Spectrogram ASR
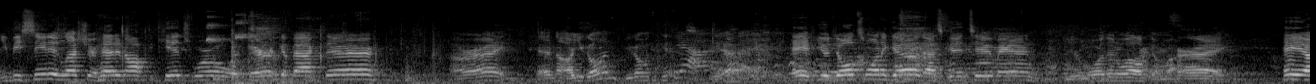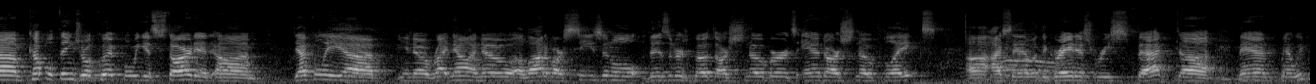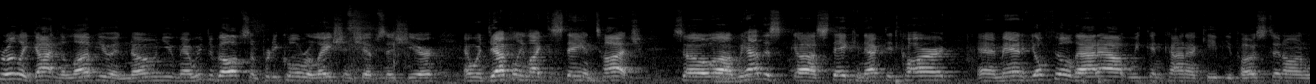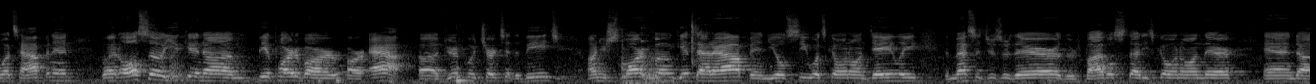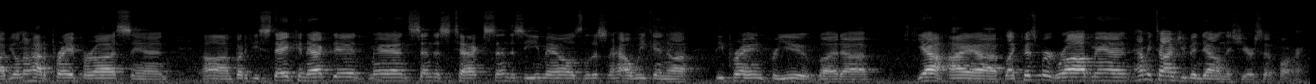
right, you be seated unless you're heading off to Kids World with Erica back there. All right, heading. Are you going? You going with the kids? Yeah. Yeah. Hey, if you adults want to go, that's good too, man. You're more than welcome. All right. Hey, um, a couple things real quick before we get started. Um, definitely, uh, you know, right now I know a lot of our seasonal visitors, both our snowbirds and our snowflakes. Uh, I say that with the greatest respect. Uh, man, man, we've really gotten to love you and known you. Man, we've developed some pretty cool relationships this year, and would definitely like to stay in touch. So uh, we have this uh, Stay Connected card, and man, if you'll fill that out, we can kind of keep you posted on what's happening. But also, you can um, be a part of our, our app, uh, Driftwood Church at the Beach. On your smartphone, get that app, and you'll see what's going on daily. The messages are there. There's Bible studies going on there and uh, you'll know how to pray for us. And um, but if you stay connected, man, send us texts, send us emails, let us know how we can uh, be praying for you. But uh, yeah, I uh, like Pittsburgh Rob, man. How many times you been down this year so far?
